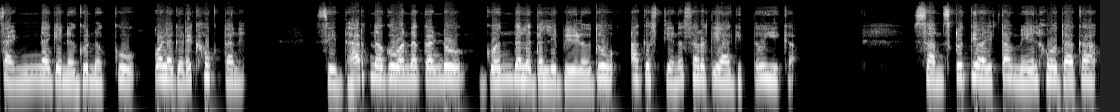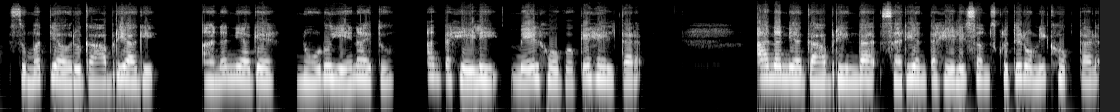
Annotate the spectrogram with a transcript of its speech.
ಸಣ್ಣಗೆ ನಗು ನಕ್ಕು ಒಳಗಡೆಗೆ ಹೋಗ್ತಾನೆ. ಸಿದ್ಧಾರ್ಥ್ ನಗುವನ್ನ ಕಂಡು ಗೊಂದಲದಲ್ಲಿ ಬೀಳೋದು ಅಗಸ್ತ್ಯನ ಸರದಿಯಾಗಿತ್ತು ಈಗ. ಸಂಸ್ಕೃತಿ ಅಳ್ತಾ ಮೇಲ್ ಹೋದಾಗ ಸುಮತಿ ಅವರು ಗಾಬರಿಯಾಗಿ, ಅನನ್ಯಾಗೆ ನೋಡು ಏನಾಯ್ತು? ಅಂತ ಹೇಳಿ ಮೇಲ್ ಹೋಗೋಕೆ ಹೇಳ್ತಾರೆ. ಅನನ್ಯ ಗಾಬರಿಯಿಂದ ಸರಿ ಅಂತ ಹೇಳಿ ಸಂಸ್ಕೃತಿ ರೂಮಿಗೆ ಹೋಗ್ತಾಳೆ.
